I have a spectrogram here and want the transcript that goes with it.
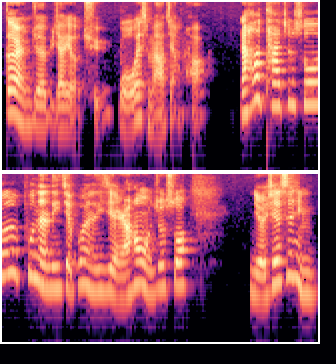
个人觉得比较有趣。我为什么要讲话？然后他就说不能理解，不能理解。然后我就说，有些事情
